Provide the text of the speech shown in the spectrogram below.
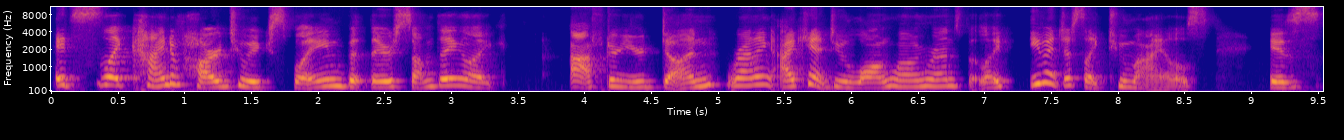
It's like kind of hard to explain, but there's something like after you're done running, I can't do long, long runs, but like even just like two miles is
